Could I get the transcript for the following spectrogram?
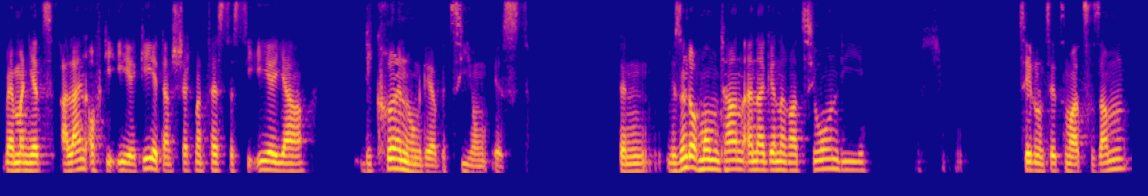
wenn man jetzt allein auf die Ehe geht, dann stellt man fest, dass die Ehe ja die Krönung der Beziehung ist. Denn wir sind auch momentan in einer Generation, die, ich zähle uns jetzt mal zusammen,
